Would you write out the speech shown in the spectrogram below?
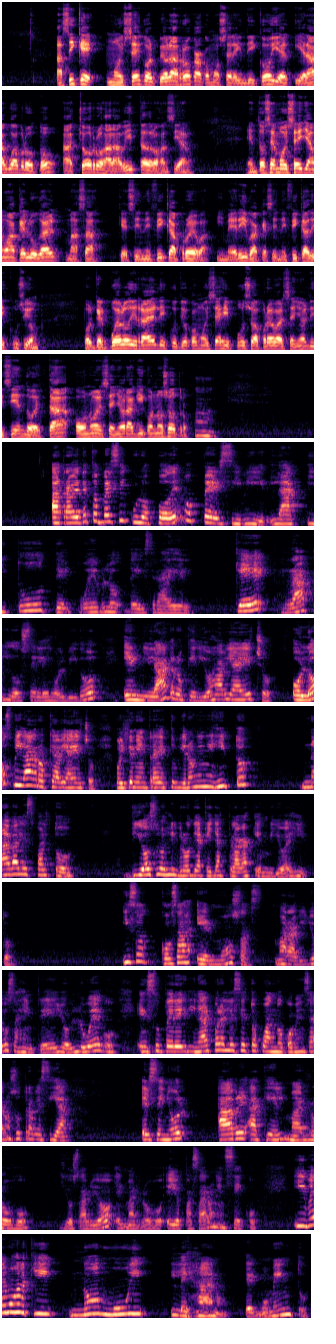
Así que Moisés golpeó la roca como se le indicó y el, y el agua brotó a chorros a la vista de los ancianos. Entonces Moisés llamó a aquel lugar Masá, que significa prueba, y Meriba, que significa discusión porque el pueblo de Israel discutió con Moisés y puso a prueba al Señor diciendo, ¿está o no el Señor aquí con nosotros? A través de estos versículos podemos percibir la actitud del pueblo de Israel. Qué rápido se les olvidó el milagro que Dios había hecho o los milagros que había hecho, porque mientras estuvieron en Egipto, nada les faltó Dios los libró de aquellas plagas que envió a Egipto. Hizo cosas hermosas, maravillosas entre ellos. Luego, en su peregrinar por el desierto, cuando comenzaron su travesía, el Señor abre aquel mar rojo. Dios abrió el mar rojo. Ellos pasaron en seco. Y vemos aquí, no muy lejano, el momento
